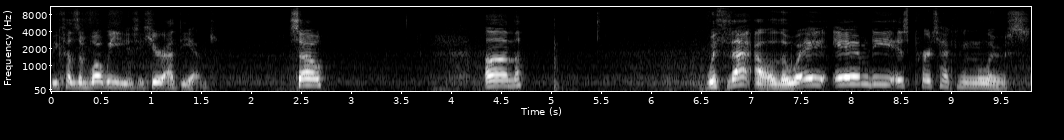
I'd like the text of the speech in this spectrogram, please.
because of what we hear at the end. So, um, with that out of the way, Amity is protecting Luz.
